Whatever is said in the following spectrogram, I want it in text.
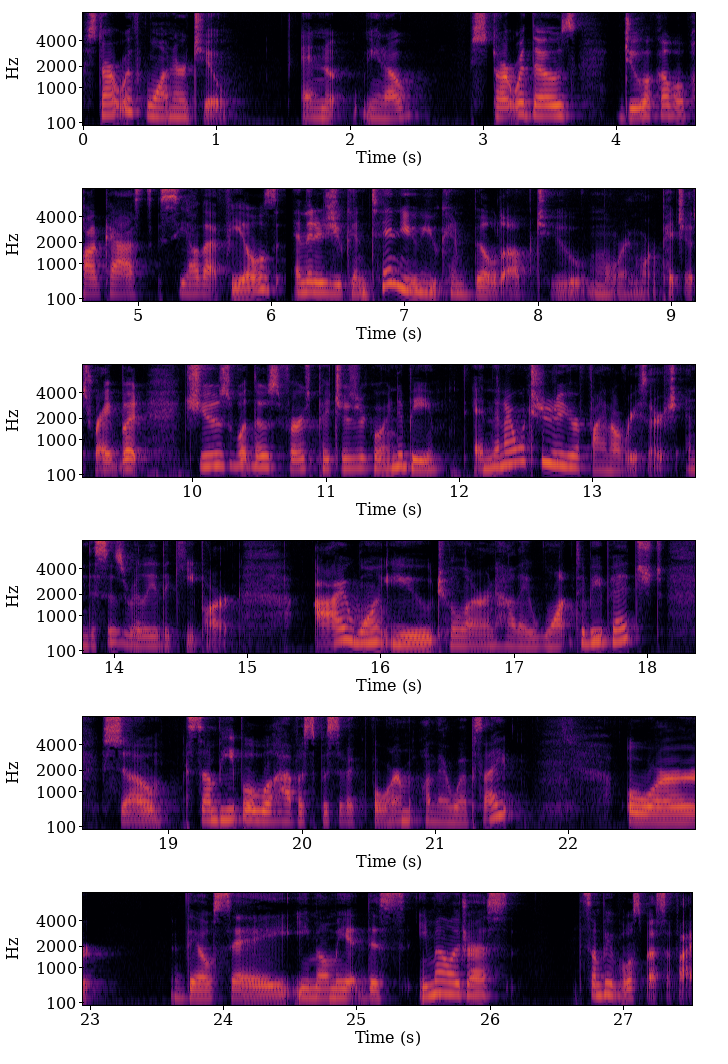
Start with one or two and, you know, start with those, do a couple podcasts, see how that feels. And then as you continue, you can build up to more and more pitches, right? But choose what those first pitches are going to be. And then I want you to do your final research. And this is really the key part. I want you to learn how they want to be pitched. So some people will have a specific form on their website, or they'll say, email me at this email address. Some people will specify.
